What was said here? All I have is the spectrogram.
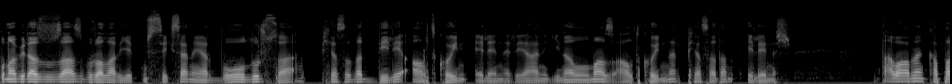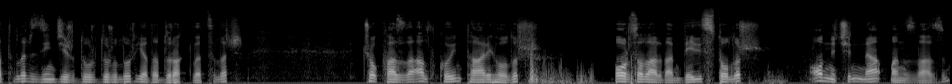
Buna biraz uzağız. Buralar 70-80. Eğer bu olursa piyasada deli altcoin elenir. Yani inanılmaz altcoin'ler piyasadan elenir. Tamamen kapatılır, zincir durdurulur ya da duraklatılır. Çok fazla altcoin tarihi olur. Borsalardan delist olur. Onun için ne yapmanız lazım?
